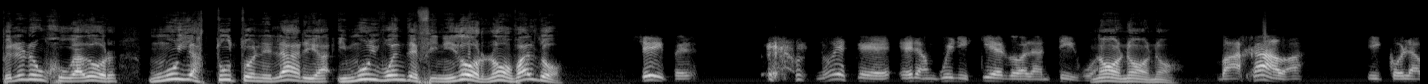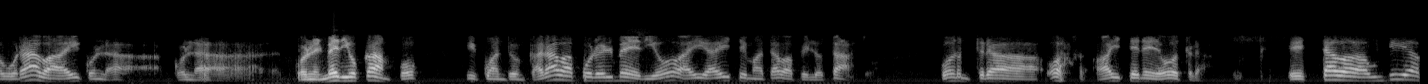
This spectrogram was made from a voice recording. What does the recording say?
pero era un jugador muy astuto en el área y muy buen definidor, ¿no, Osvaldo? Sí, pero no es que era un win izquierdo a la antigua. No, no, no. bajaba y colaboraba ahí con la con la con el medio campo y cuando encaraba por el medio ahí ahí te mataba pelotazo contra oh, ahí tenés otra estaba un día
